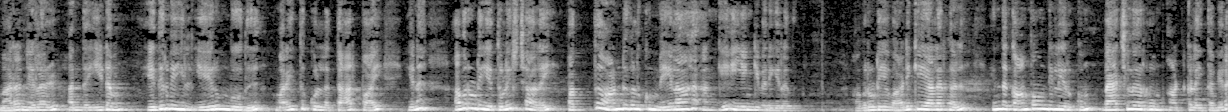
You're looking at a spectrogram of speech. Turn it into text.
மர நிழல் அந்த இடம் எதிர்வையில் ஏறும்போது மறைத்துக்கொள்ள கொள்ள தார்பாய் என அவருடைய தொழிற்சாலை பத்து ஆண்டுகளுக்கும் மேலாக அங்கே இயங்கி வருகிறது. அவருடைய வாடிக்கையாளர்கள் இந்த காம்பவுண்டில் இருக்கும் பேச்சுலர் ரூம் ஆட்களை தவிர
